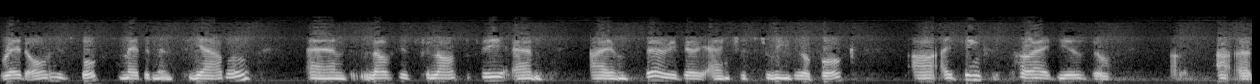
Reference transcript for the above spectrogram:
Read all his books, met him in Seattle, and love his philosophy. And I am very, very anxious to read her book. Uh, I think her ideas of uh,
